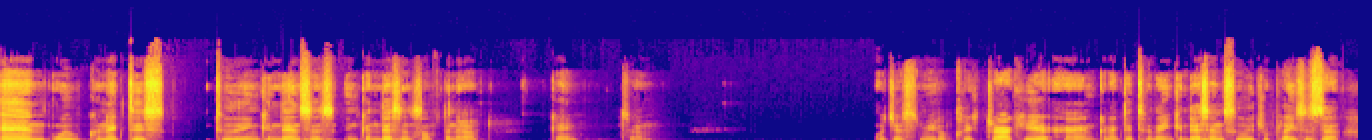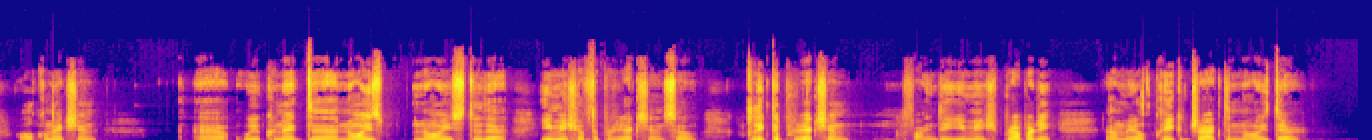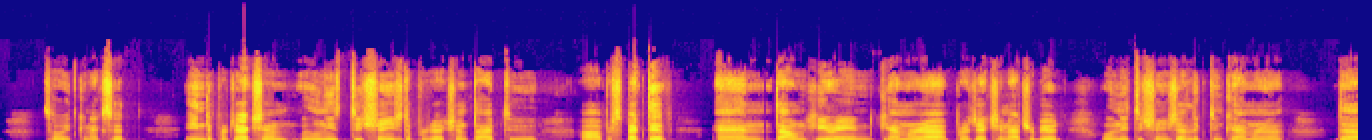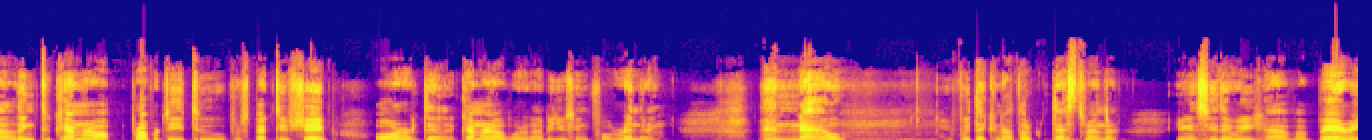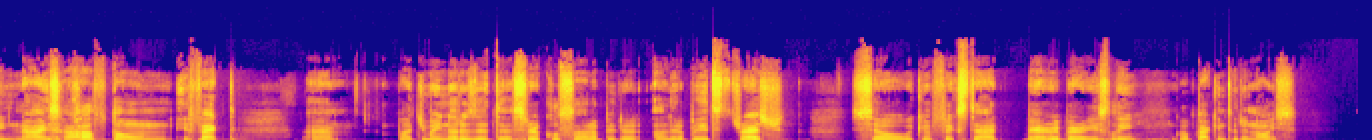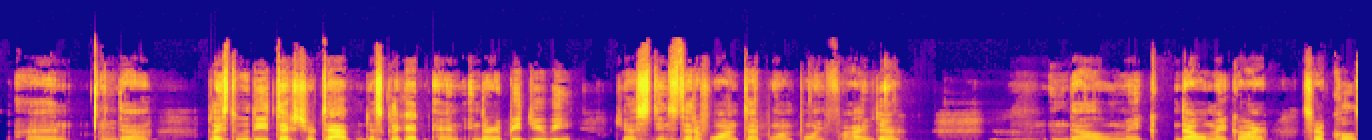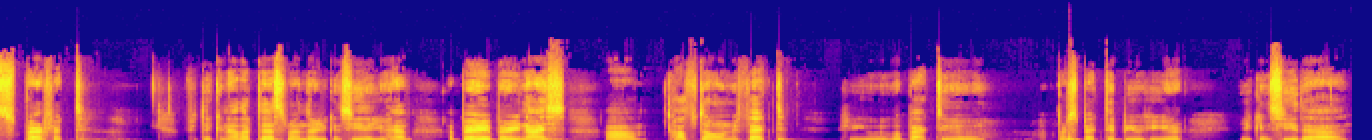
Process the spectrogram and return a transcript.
And we'll connect this to the incandescence incandescence of the node. Okay so we just middle click drag here and connect it to the incandescence so it replaces the all connection uh, we'll connect the noise noise to the image of the projection. So click the projection find the image property and middle click drag the noise there. So it connects it. In the projection we'll need to change the projection type to uh, perspective. And down here in camera projection attribute we'll need to change the link to camera the link to camera property to perspective shape or the camera we're going to be using for rendering. And now if we take another test render you can see that we have a very nice halftone effect. Um, but you may notice that the circles are a bit a little bit stretched so we can fix that very very easily. Go back into the noise. And in the place to the texture tab just click it and in the repeat UV just instead of 1 type 1.5 there. And that'll make that will make our circles perfect. If you take another test render you can see that you have a very very nice um, half tone effect. If you go back to perspective view here you can see that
